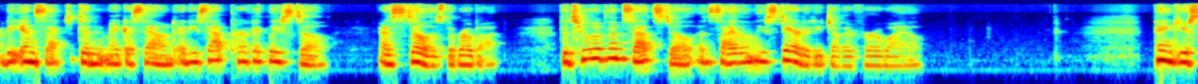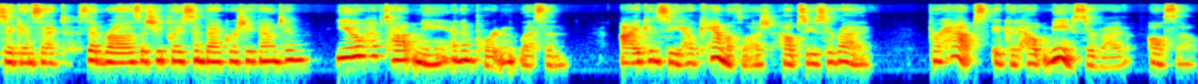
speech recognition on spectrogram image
The insect didn't make a sound, and he sat perfectly still, as still as the robot. The two of them sat still and silently stared at each other for a while. Thank you, Stick Insect, said Roz as she placed him back where she found him. You have taught me an important lesson. I can see how camouflage helps you survive. Perhaps it could help me survive also.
